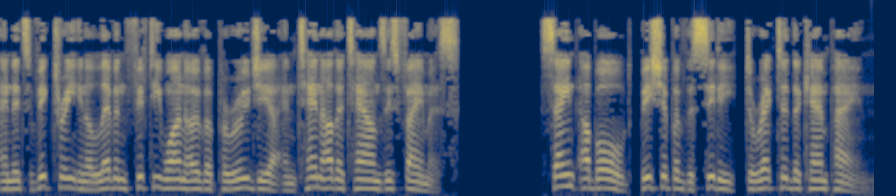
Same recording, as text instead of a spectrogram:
and its victory in 1151 over Perugia and ten other towns is famous. Saint Ubald, bishop of the city, directed the campaign.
